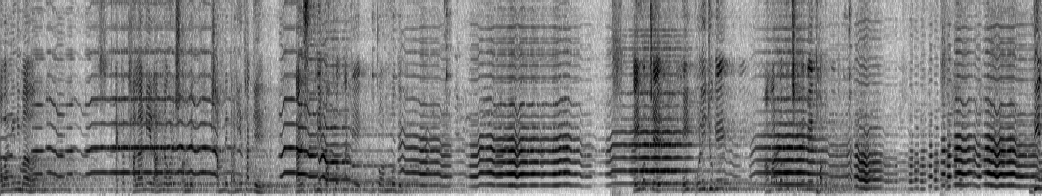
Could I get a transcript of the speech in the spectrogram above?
অবাগিনী মা, একটা থালা নিয়ে রান্নাঘরের সামনে সামনে দাঁড়িয়ে থাকে, তার স্ত্রী কখন তাকে দুটো অন্ন দেবে? এই হচ্ছে, এই কলিযুগে আমার মতো ছেলে মেয়ে ধর্ম। দিন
